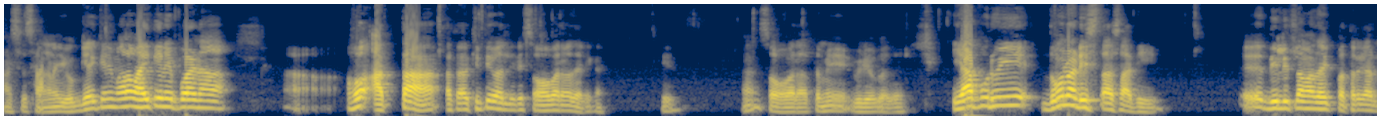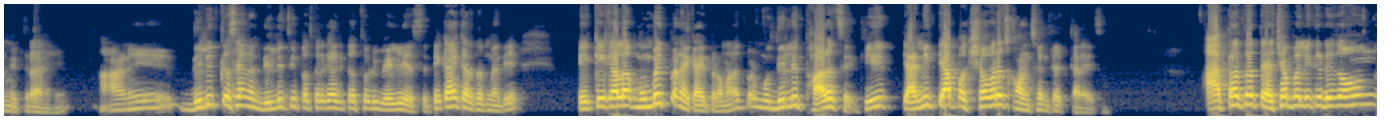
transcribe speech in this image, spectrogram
असं सांगणं योग्य आहे की नाही मला माहिती नाही पण हो आत्ता आता किती वाजले ते सव्वा बारा झाले का? सव्वा बारा आता मी व्हिडिओ करतो यापूर्वी दोन अडीच तास आधी दिल्लीतला माझा एक पत्रकार मित्र आहे आणि दिल्लीत कसं आहे ना दिल्लीतली पत्रकारिता थोडी वेगळी असते. ते काय करतात माहिती आहे एकेकाला मुंबईत पण आहे काही प्रमाणात पण दिल्लीत फारच आहे की त्यांनी त्या पक्षावरच कॉन्सन्ट्रेट करायचं. आता तर त्याच्या पलीकडे जाऊन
